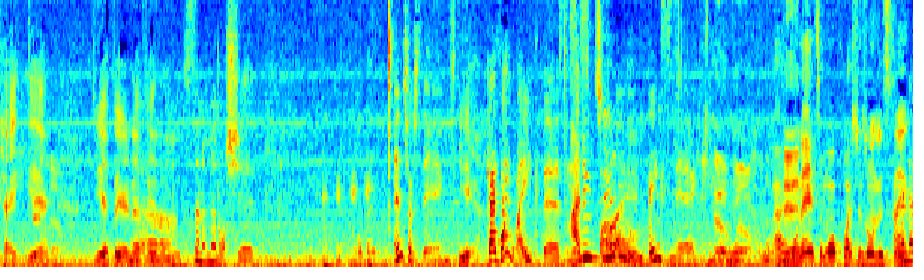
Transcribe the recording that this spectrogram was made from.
Okay, Fair yeah, enough. yeah, fair enough. Yeah, and, sentimental shit. okay, Interesting. yeah. Guys, I like this. This I is do fun. too. Thanks, Nick. Oh, well. I want to answer more questions on this thing. I know.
